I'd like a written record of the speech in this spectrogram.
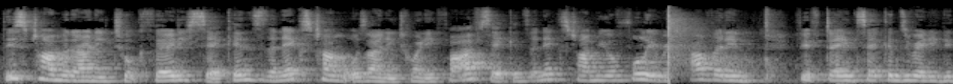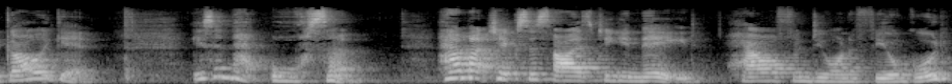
This time it only took 30 seconds. The next time it was only 25 seconds. The next time you're fully recovered in 15 seconds, ready to go again. Isn't that awesome? How much exercise do you need? How often do you want to feel good?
